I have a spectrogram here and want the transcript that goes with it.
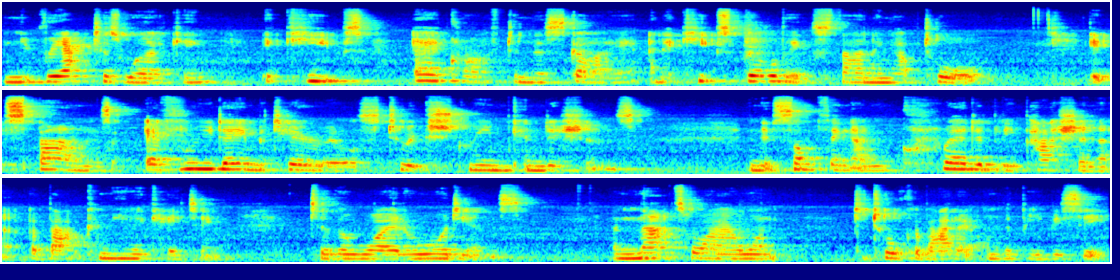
reactors working, it keeps aircraft in the sky, and it keeps buildings standing up tall. It spans everyday materials to extreme conditions, and it's something I'm incredibly passionate about communicating to the wider audience. And that's why I want to talk about it on the BBC.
